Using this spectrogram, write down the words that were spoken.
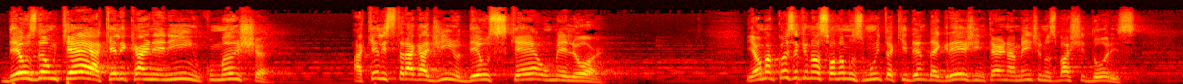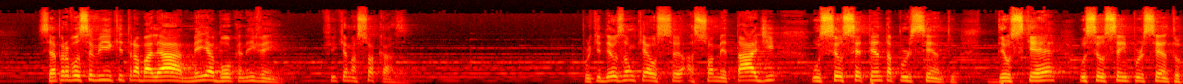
Deus não quer aquele carneirinho com mancha, aquele estragadinho, Deus quer o melhor. E é uma coisa que nós falamos muito aqui dentro da igreja, internamente nos bastidores. Se é para você vir aqui trabalhar meia boca, nem venha. Fique na sua casa. Porque Deus não quer a sua metade, o seu 70%. Deus quer o seu 100%.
